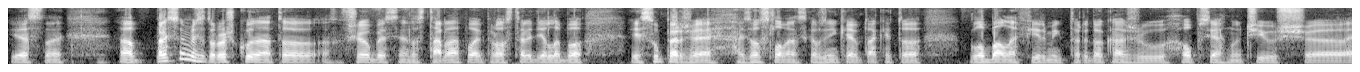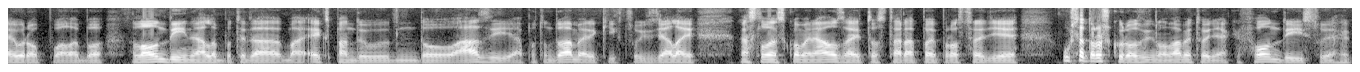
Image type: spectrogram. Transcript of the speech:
Jasné. A presunieme sa trošku na to všeobecne to startupové prostredie, lebo je super, že aj zo Slovenska vznikajú takéto globálne firmy, ktoré dokážu obsiahnuť či už e, Európu alebo Londýn, alebo teda expandujú do Ázie a potom do Ameriky, chcú ísť ďalej. Na Slovensku máme naozaj to startupové prostredie. Už sa trošku rozvinulo, máme tu aj nejaké fondy, sú nejaké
